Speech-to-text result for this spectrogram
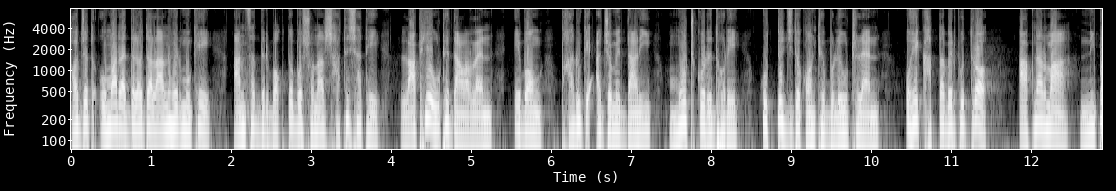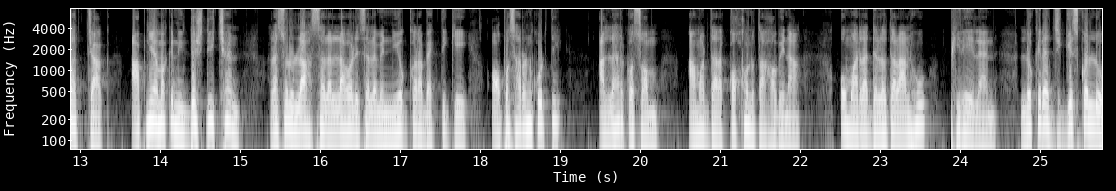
হজরত উমার আদালতাল আনহের মুখে আনসারদের বক্তব্য শোনার সাথে সাথে লাফিয়ে উঠে দাঁড়ালেন এবং ফারুকে আজমের দাঁড়ি মোট করে ধরে উত্তেজিত কণ্ঠে বলে উঠলেন, ওহে খাত্তাবের পুত্র, আপনার মা নিপাত চাক। আপনি আমাকে নির্দেশ দিচ্ছেন রাসুল্লাহ সাল্লাহ আলি সাল্লামের নিয়োগ করা ব্যক্তিকে অপসারণ করতে? আল্লাহর কসম, আমার দ্বারা কখনো তা হবে না। ওমার রাদ্দাল আনহু ফিরে এলেন। লোকেরা জিজ্ঞেস করল,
